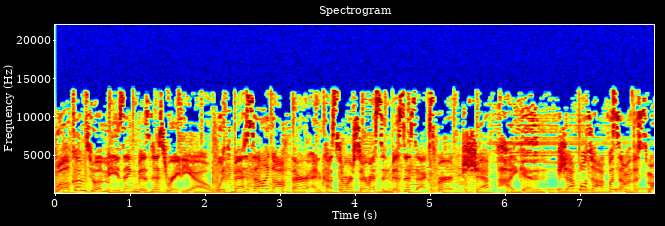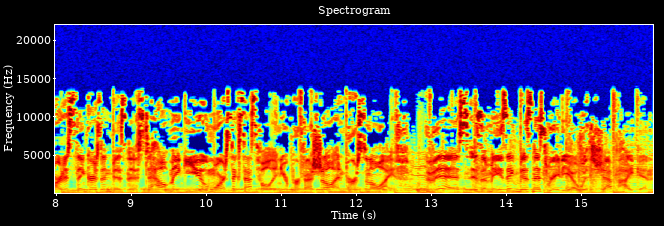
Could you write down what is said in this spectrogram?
Welcome to Amazing Business Radio with best-selling author and customer service and business expert Shep Hyken. Shep will talk with some of the smartest thinkers in business to help make you more successful in your professional and personal life. This is Amazing Business Radio with Shep Hyken.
